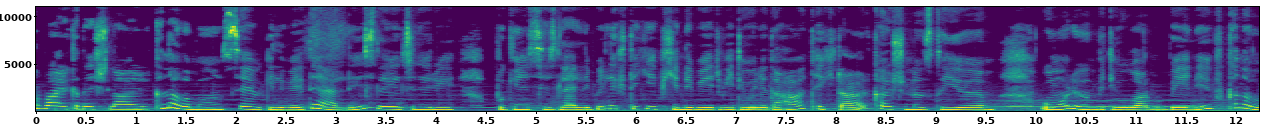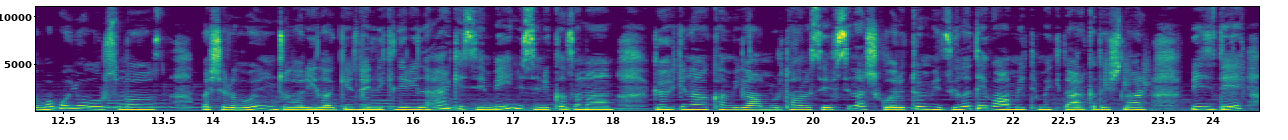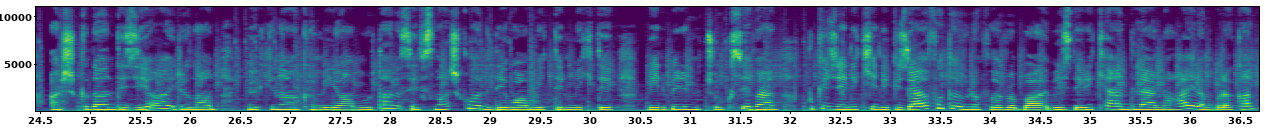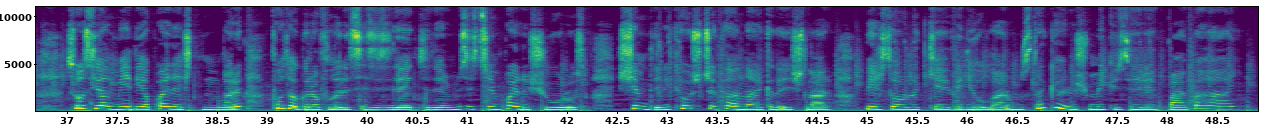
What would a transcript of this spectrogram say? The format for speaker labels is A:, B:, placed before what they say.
A: Merhaba arkadaşlar, kanalımın sevgili ve değerli izleyicileri. Bugün sizlerle birlikte yepyeni bir video ile daha tekrar karşınızdayım. Umarım videolarımı beğenip kanalıma abone olursunuz. Başarılı oyuncularıyla, güzellikleriyle herkesin beğenisini kazanan Gökhan Hakan ve Yağmur Tanrı Sevsin aşkları tüm hızıyla devam etmekte arkadaşlar. Biz de aşkından diziye ayrılan Gökhan Hakan ve Yağmur Tanrı Sevsin aşklarını devam ettirmekte. Birbirini çok seven bu güzel ikili güzel fotoğraflar ve bizleri kendilerine hayran bırakan sosyal medya paylaşımları fotoğrafları siz izleyicilerimiz için paylaşıyoruz. Şimdilik hoşçakalın arkadaşlar. Bir sonraki videolarımızda görüşmek üzere. Bay bay.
